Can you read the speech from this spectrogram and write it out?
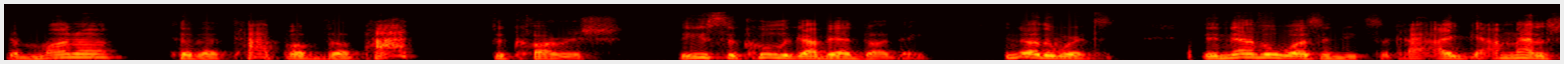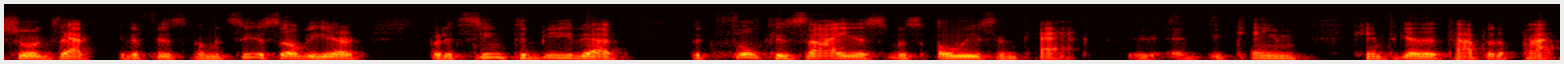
the Mana to the top of the pot, the Karish. They used to cool the In other words, there never was a nitzuk. I, am not sure exactly the physical mitzvahs over here, but it seemed to be that the full kazayas was always intact. It, it, came came together at the top of the pot.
